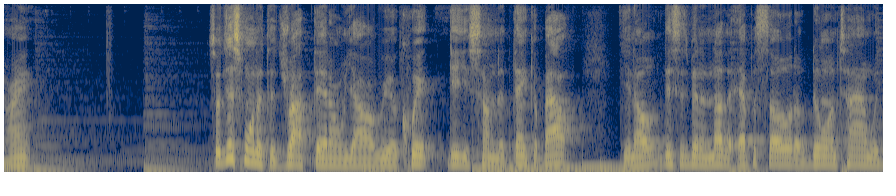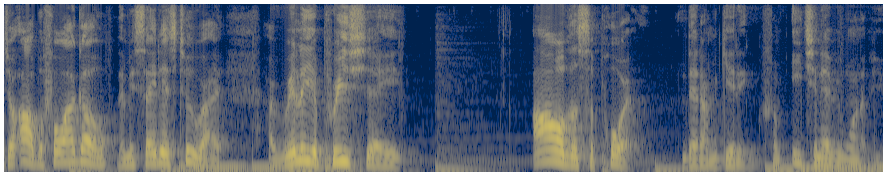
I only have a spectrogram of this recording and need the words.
All right? So just wanted to drop that on y'all real quick, give you something to think about. You know, this has been another episode of Doing Time with Joe. Oh, before I go, let me say this too, right? I really appreciate all the support that I'm getting from each and every one of you.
